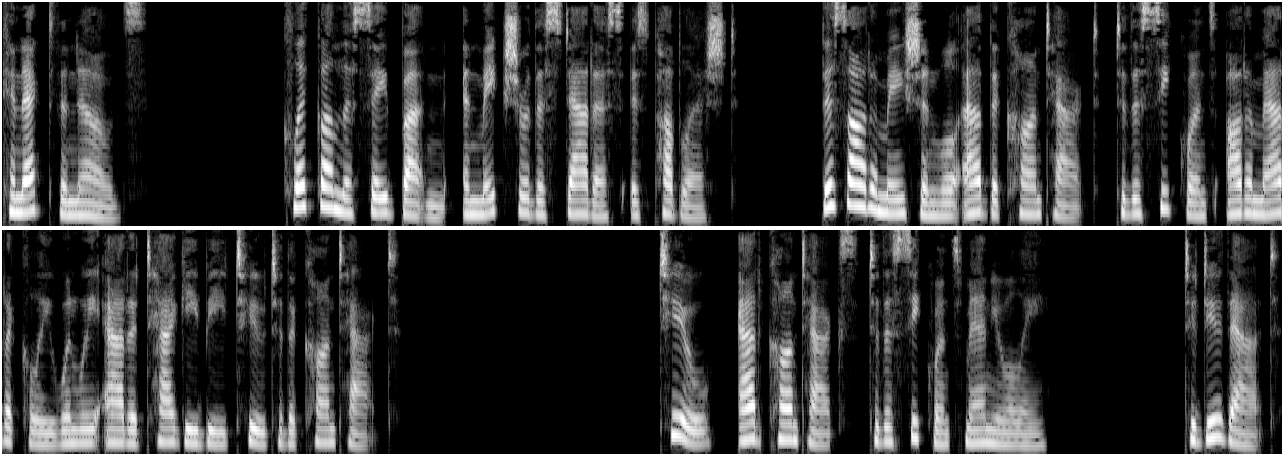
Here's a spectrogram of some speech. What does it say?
Connect the nodes. Click on the Save button and make sure the status is published. This automation will add the contact to the sequence automatically when we add a tag EB2 to the contact. 2. Add contacts to the sequence manually. To do that,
